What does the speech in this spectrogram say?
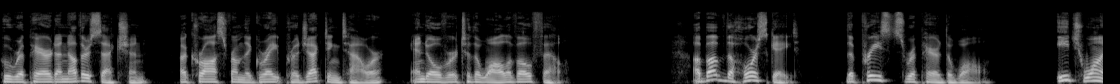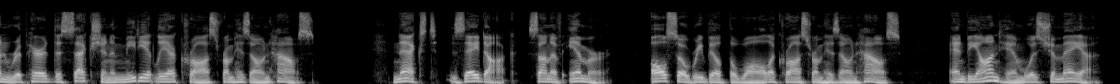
who repaired another section across from the great projecting tower and over to the wall of Ophel. Above the horse gate, the priests repaired the wall. Each one repaired the section immediately across from his own house. Next, Zadok, son of Immer, also rebuilt the wall across from his own house, and beyond him was Shemaiah,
